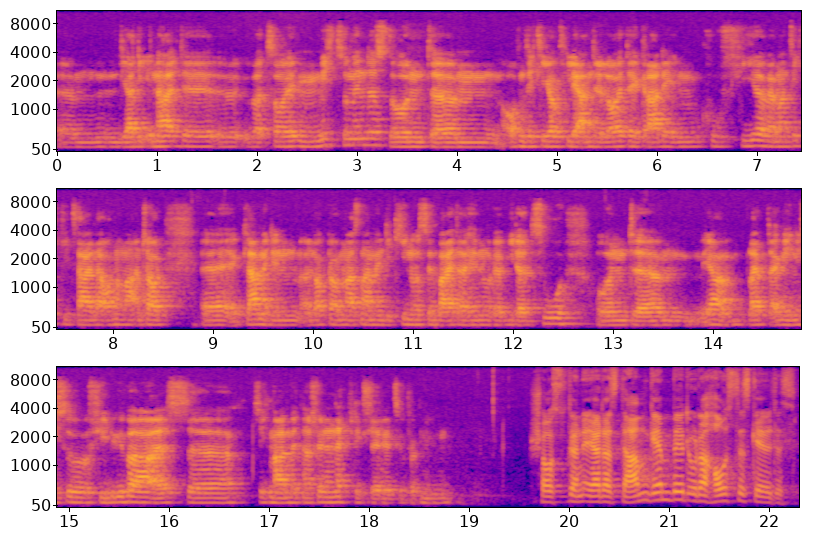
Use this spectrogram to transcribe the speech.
ähm, ja, die Inhalte äh, überzeugen mich zumindest und ähm, offensichtlich auch viele andere Leute, gerade in Q4, wenn man sich die Zahlen da auch nochmal anschaut. Äh, klar, mit den Lockdown-Maßnahmen, die Kinos sind weiterhin oder wieder zu und ähm, ja, bleibt eigentlich nicht so viel über, als äh, sich mal mit einer schönen Netflix-Serie zu vergnügen. Schaust du dann eher das Damen-Gambit oder Haus des Geldes?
